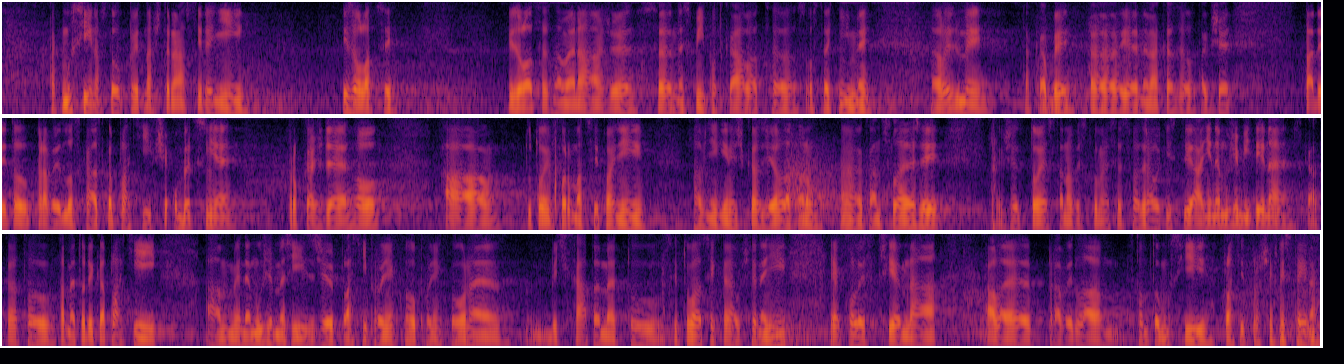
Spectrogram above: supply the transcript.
tak musí nastoupit na 14-denní izolaci. Izolace znamená, že se nesmí potkávat eh, s ostatními eh, lidmi, tak aby eh, je nenakazil. Takže tady to pravidlo zkrátka platí všeobecně pro každého a tuto informaci paní hlavní hygienička sdělila panu eh, kancléři, takže to je stanovisko ministerstva zdravotnictví a ani nemůže být jiné. Zkrátka to, ta metodika platí a my nemůžeme říct, že platí pro někoho, pro někoho ne. Byť chápeme tu situaci, která určitě není jakkoliv příjemná, ale pravidla v tomto musí platit pro všechny stejné.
